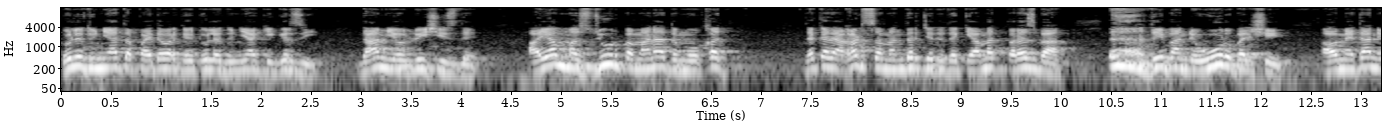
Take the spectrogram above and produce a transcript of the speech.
ټوله دنیا ته پیدا ورکړي ټوله دنیا کې ګرځي دا هم یو لوی شیز دی آیا مسجور په معنا د موقت ځکه دا غټ سمندر چې د قیامت پرز به دی باندې اور بل شي او میدان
